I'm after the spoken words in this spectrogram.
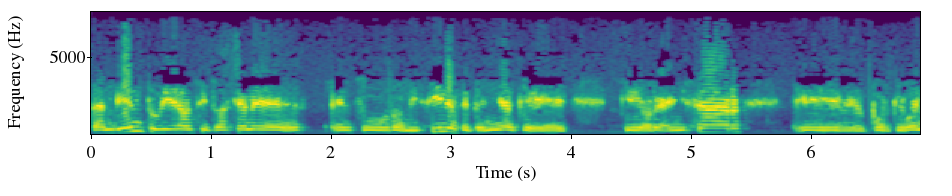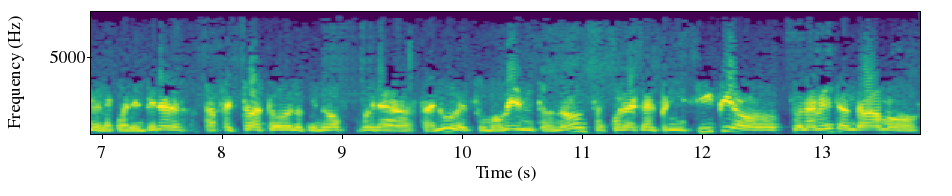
también tuvieron situaciones en sus domicilios que tenían que, que organizar, eh, porque bueno, la cuarentena afectó a todo lo que no fuera salud en su momento, ¿no? Se acuerda que al principio solamente andábamos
